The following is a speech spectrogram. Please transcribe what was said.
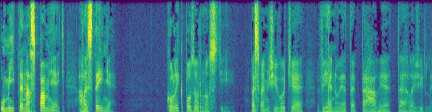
umíte na spaměť. Ale stejně, kolik pozorností ve svém životě věnujete právě téhle židli.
